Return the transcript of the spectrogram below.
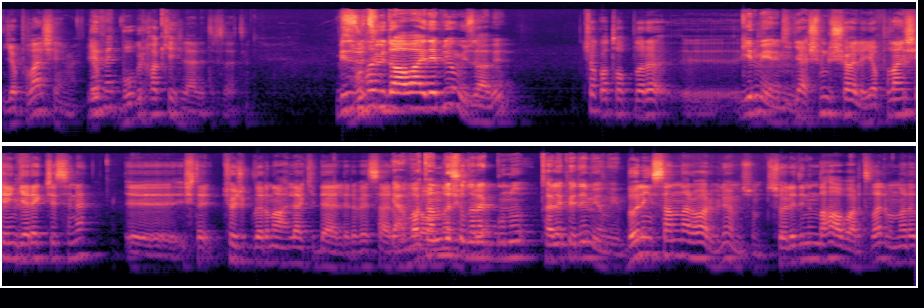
Yapılan şey mi? Yap- Evet. Bu bir hak ihlalidir zaten. Biz Buna- Rütü'yü dava edebiliyor muyuz abi? Çok o toplara e, Girmeyelim mi? Ya şimdi şöyle yapılan şeyin gerekçesine e, işte çocukların ahlaki değerleri vesaire. Yani vatandaş olarak istiyor. bunu talep edemiyor muyum? Böyle insanlar var biliyor musun? Söylediğinin daha abartılar. Bunlara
